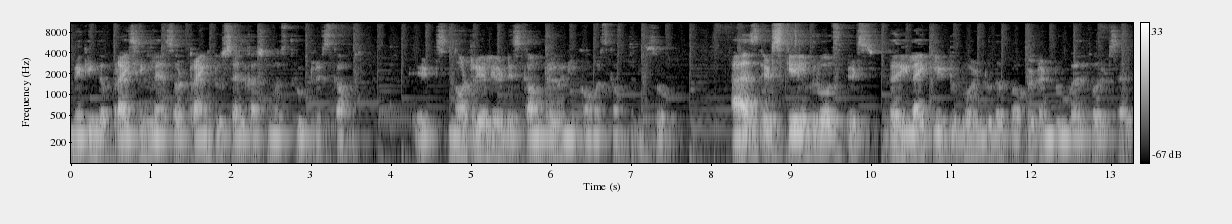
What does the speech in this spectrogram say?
making the pricing less or trying to sell customers through discounts. It's not really a discount-driven e-commerce company. So as its scale grows, it's very likely to go into the profit and do well for itself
